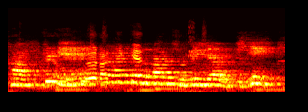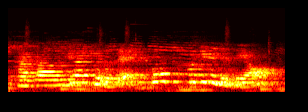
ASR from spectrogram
각 층에 티켓. 시간표가 준비되어 있으니 가까운 QR코드를 꼭 확인해주세요.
